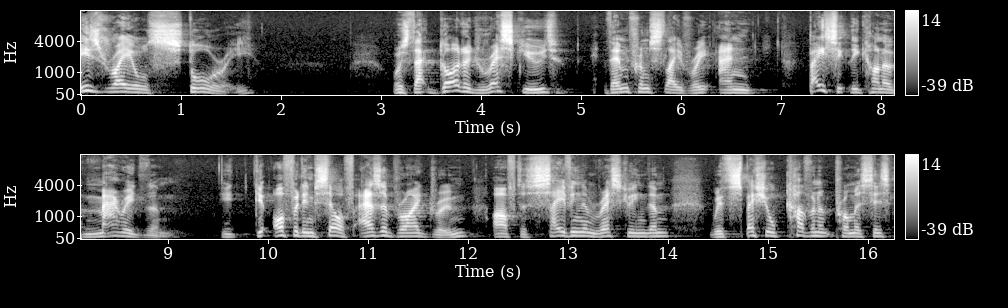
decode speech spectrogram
Israel's story was that God had rescued them from slavery and basically kind of married them. He offered himself as a bridegroom after saving them, rescuing them with special covenant promises.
